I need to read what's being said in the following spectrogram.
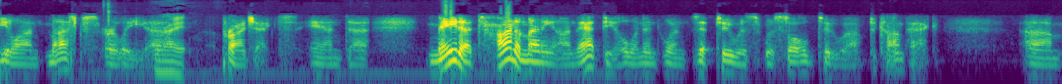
Elon Musk's early uh, right. projects, and uh, made a ton of money on that deal when when Zip2 was was sold to uh, to Compaq. Um,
